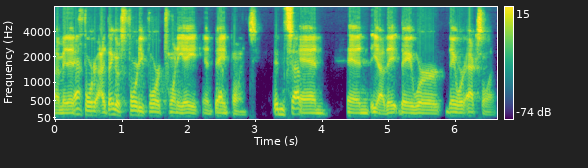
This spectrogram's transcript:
I mean, yeah. four, I think it was 44 28 in paint yeah. points. Didn't. And and yeah, they they were they were excellent.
